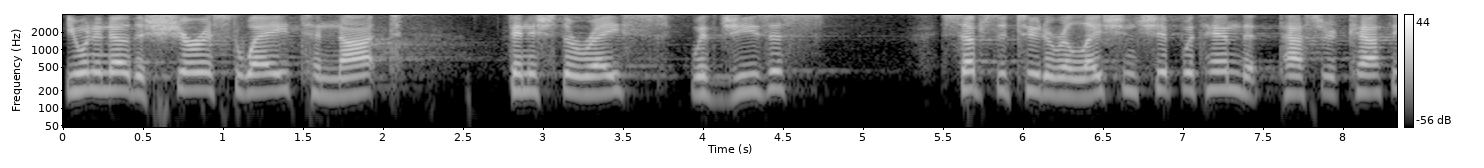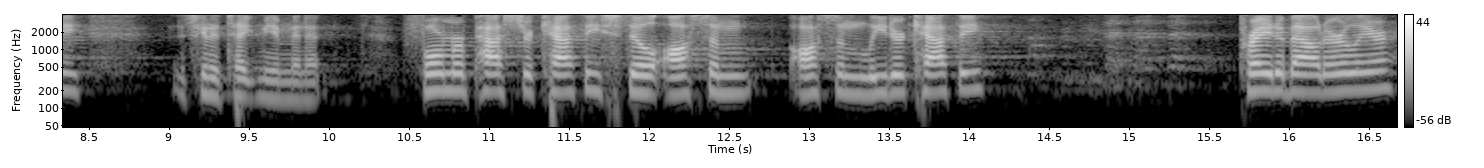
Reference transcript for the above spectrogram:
You want to know the surest way to not finish the race with Jesus? Substitute a relationship with Him that Pastor Kathy, it's going to take me a minute. Former Pastor Kathy, still awesome, awesome leader Kathy, prayed about earlier.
